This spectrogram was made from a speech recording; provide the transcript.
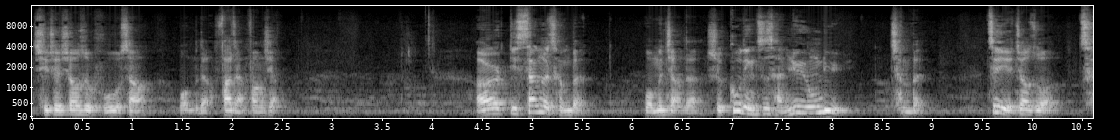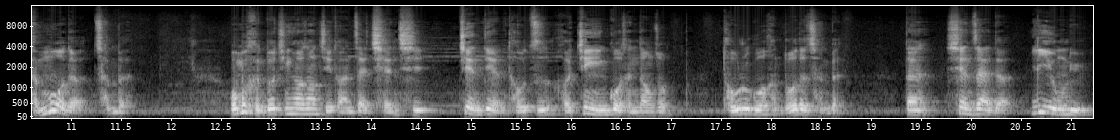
汽车销售服务商，我们的发展方向。而第三个成本，我们讲的是固定资产利用率成本，这也叫做沉没的成本。我们很多经销商集团在前期建店投资和经营过程当中，投入过很多的成本，但现在的利用率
